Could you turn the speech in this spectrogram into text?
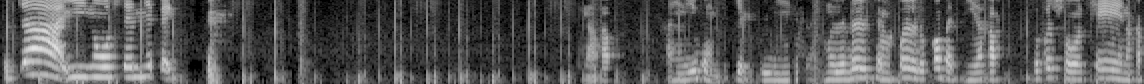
พระเจ้าอีโนเซนเนเป็ก นะครับครั้งนี้ผมจะเก็บปืน Murder Camper แล้วก็แบบนี้นะครับ แล้วก็โชว์เท่นะครับ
